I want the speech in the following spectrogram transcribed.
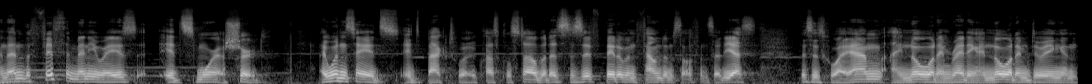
And then the fifth, in many ways, it's more assured. I wouldn't say it's, it's back to a classical style, but it's as if Beethoven found himself and said, yes, this is who I am, I know what I'm writing, I know what I'm doing, and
